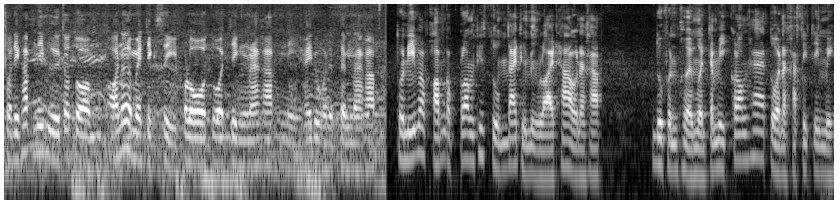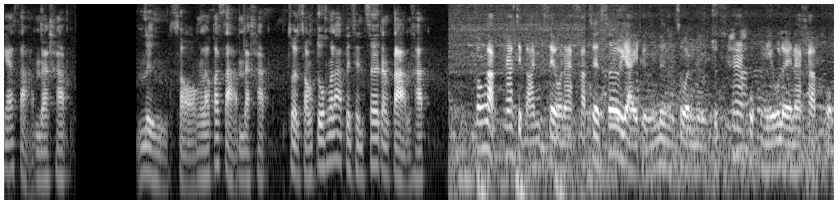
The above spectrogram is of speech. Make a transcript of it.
สวัสดีครับ นี่คือเจ้าตัว Honor Magic 4 Pro ตัวจริงนะครับ นี่ให้ดูกันเต็มๆนะครับ ตัวนี้มาพร้อมกับกล้องที่ซูมได้ถึง 100 เท่านะครับ ดูเผินๆเหมือนจะมีกล้อง 5 ตัวนะครับ จริงๆ มีแค่ 3 นะครับ 1 2 แล้วก็ 3 นะครับ ส่วน 2 ตัวข้างล่างเป็นเซ็นเซอร์ต่างๆ ครับกล้องหลัก 50 ล้านพิกเซลนะครับ เซนเซอร์ใหญ่ถึง1ส่วน1.56 นิ้วเลยนะครับผม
